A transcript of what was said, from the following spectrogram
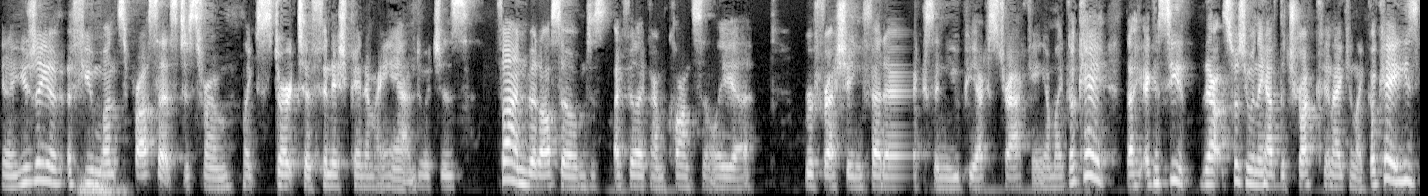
you know, usually a, a few months process just from like start to finish paint in my hand, which is fun, but also I'm just, I feel like I'm constantly uh, refreshing FedEx and UPS tracking. I'm like, okay, I can see that, especially when they have the truck, and I can like, okay, he's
